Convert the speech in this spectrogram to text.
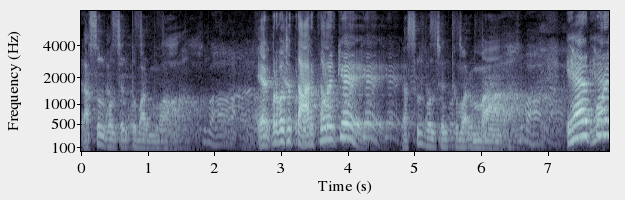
রাসূল বলছেন তোমার মা। এরপর বলছে তারপরে কে? রাসূল বলছেন তোমার মা। এরপরে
